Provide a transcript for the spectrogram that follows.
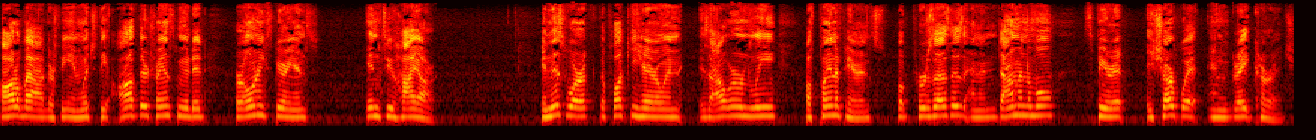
autobiography in which the author transmuted her own experience into high art. In this work, the plucky heroine is outwardly of plain appearance, but possesses an indomitable spirit, a sharp wit, and great courage.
